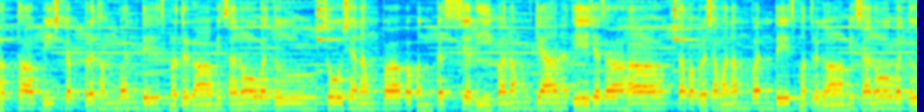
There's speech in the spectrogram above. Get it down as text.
भक्ताभीष्टप्रदं वन्दे स्मृतृगामि सनोवतु। शोषणं पापपङ्कस्य दीपनं ज्ञानतेजसाः। तपप्रशमनं वन्दे स्मतृगामि सनोवतु।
